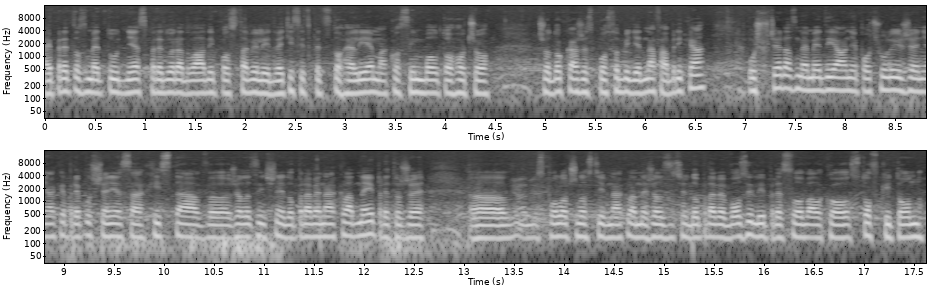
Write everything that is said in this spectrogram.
Aj preto sme tu dnes pred úrad vlády postavili 2500 heliem ako symbol toho, čo čo dokáže spôsobiť jedna fabrika. Už včera sme mediálne počuli, že nejaké prepuštenie sa chystá v železničnej doprave nákladnej, pretože uh, spoločnosti v nákladnej železničnej doprave vozili pre Slovalko stovky tón uh,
